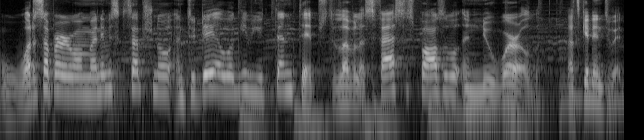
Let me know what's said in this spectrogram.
What is up everyone, my name is Exceptional and today I will give you 10 tips to level as fast as possible in New World. Let's get into it.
